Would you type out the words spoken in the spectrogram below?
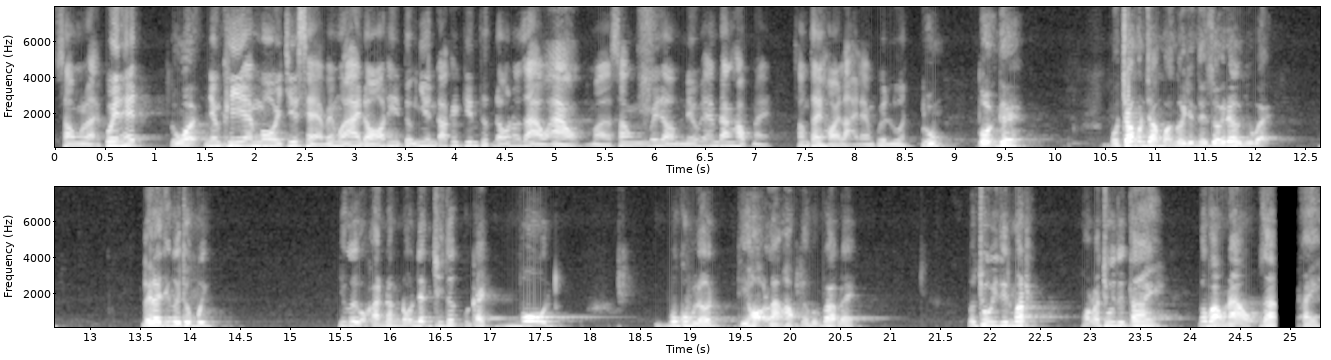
xong lại quên hết. Đúng rồi. Nhưng khi em ngồi chia sẻ với một ai đó thì tự nhiên các cái kiến thức đó nó rào ảo. Mà xong bây giờ nếu em đang học này xong thầy hỏi lại là em quên luôn. Đúng tôi cũng thế. Một trăm phần trăm mọi người trên thế giới đều như vậy. Đấy là những người thông minh. Những người có khả năng đón nhận tri thức một cách vô vô cùng lớn thì họ làm học theo phương pháp đấy. Nó chui từ mắt hoặc là chui từ tai nó vào não ra tay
